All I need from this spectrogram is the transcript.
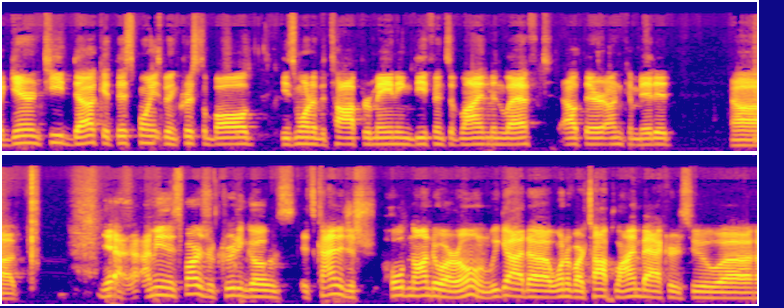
a guaranteed duck at this point. He's been crystal balled. He's one of the top remaining defensive linemen left out there, uncommitted. uh, yeah, I mean, as far as recruiting goes, it's kind of just holding on to our own. We got uh, one of our top linebackers who uh,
